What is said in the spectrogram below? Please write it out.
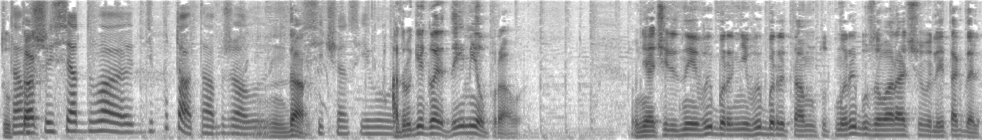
тут Там так, 62 депутата обжалуют Да. сейчас его. а другие говорят, да имел право. Внеочередные выборы, не выборы, там тут мы рыбу заворачивали и так далее.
